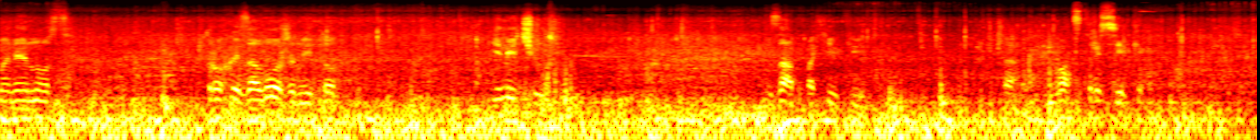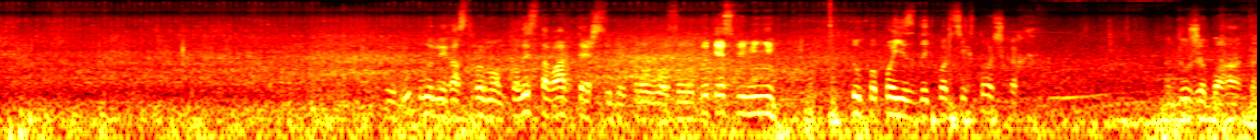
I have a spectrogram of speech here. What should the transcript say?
У мене нос трохи заложений, то і не чую запахів квіт. Так, 23 сіки. улюблений гастроном. Колись товар теж сюди провозили. Тут якщо мені тупо поїздить по всіх точках, дуже багато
